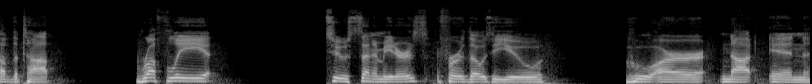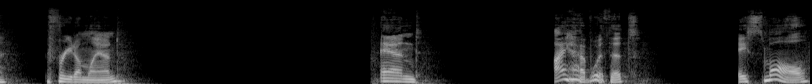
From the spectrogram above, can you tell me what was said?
of the top, roughly two centimeters for those of you who are not in Freedom Land. And I have with it a small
